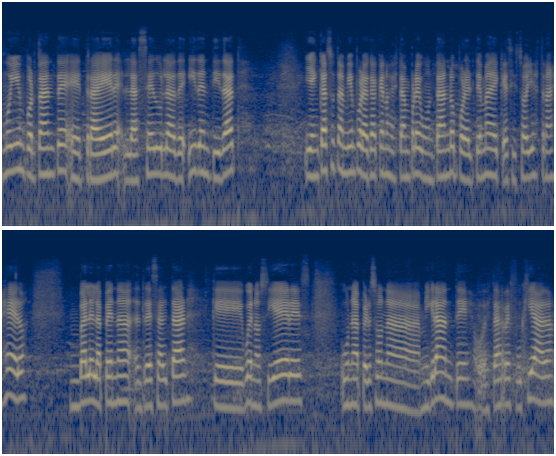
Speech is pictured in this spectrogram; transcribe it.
muy importante traer la cédula de identidad y en caso también por acá que nos están preguntando por el tema de que si soy extranjero, vale la pena resaltar que, bueno, si eres una persona migrante o estás refugiada,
